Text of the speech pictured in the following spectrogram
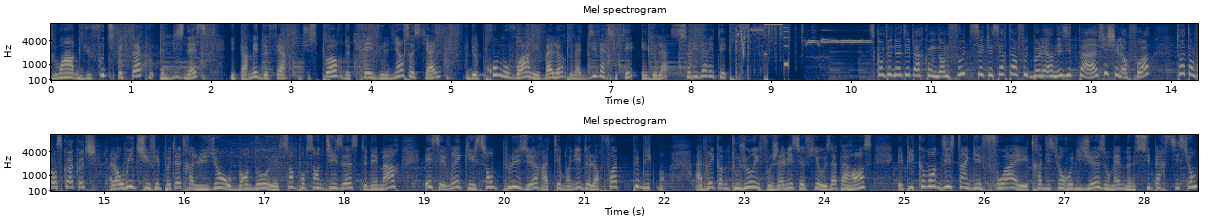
loin du foot spectacle ou business. Il permet de faire du sport, de créer du lien social et de promouvoir les valeurs de la diversité et de la solidarité. Qu'on peut noter par contre dans le foot, c'est que certains footballeurs n'hésitent pas à afficher leur foi. Toi t'en penses quoi coach Alors oui, tu fais peut-être allusion au bandeau euh, 100% Jesus de Neymar, et c'est vrai qu'ils sont plusieurs à témoigner de leur foi publiquement. Après, comme toujours, il faut jamais se fier aux apparences, et puis comment distinguer foi et tradition religieuse ou même superstition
